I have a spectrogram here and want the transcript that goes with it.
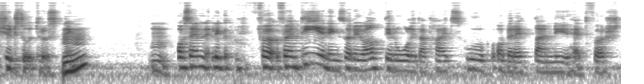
skyddsutrustning. Mm. Mm. Och sen för, för en tidning så är det ju alltid roligt att ha ett scoop och berätta en nyhet först.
